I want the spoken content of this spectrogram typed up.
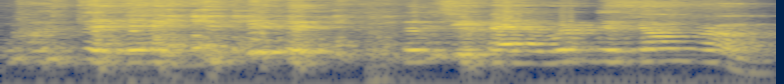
what the heck? What did you have? Where did this come from?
